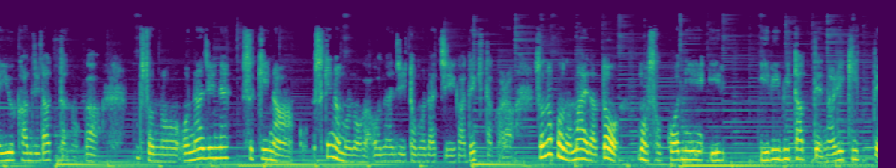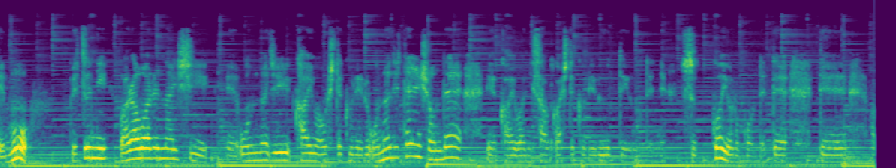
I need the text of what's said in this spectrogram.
っていう感じだったのがその同じね好きな好きなものが同じ友達ができたからその子の前だともうそこに入り浸ってなりきっても別に笑われないし、えー、同じ会話をしてくれる同じテンションで、えー、会話に参加してくれるっていうのでねすっごい喜んでてで、あ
